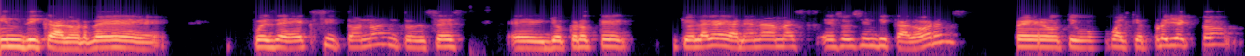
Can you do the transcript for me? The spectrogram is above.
indicador de, pues, de éxito, ¿no? Entonces, yo creo que yo le agregaría nada más esos indicadores pero digo, cualquier proyecto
